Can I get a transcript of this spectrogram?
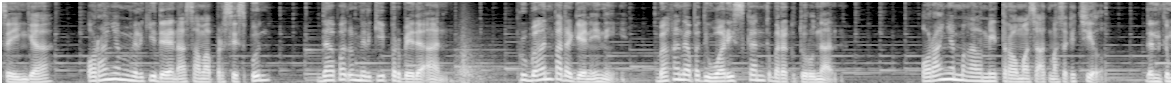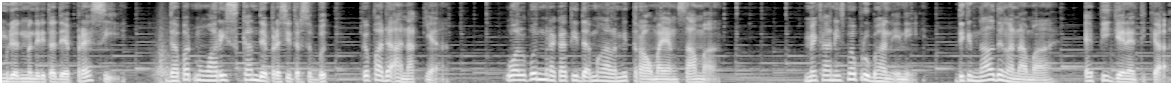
sehingga orang yang memiliki DNA sama persis pun dapat memiliki perbedaan. Perubahan pada gen ini bahkan dapat diwariskan kepada keturunan. Orang yang mengalami trauma saat masa kecil dan kemudian menderita depresi dapat mewariskan depresi tersebut kepada anaknya walaupun mereka tidak mengalami trauma yang sama. Mekanisme perubahan ini dikenal dengan nama epigenetika.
